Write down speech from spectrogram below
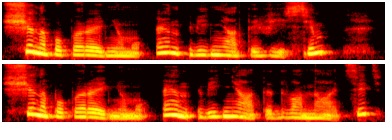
Ще на попередньому n відняти 8, ще на попередньому n відняти 12,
